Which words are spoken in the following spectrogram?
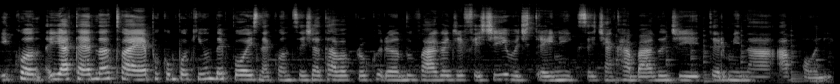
E, quando, e até na tua época, um pouquinho depois, né? Quando você já estava procurando vaga de efetivo, de trainee, que você tinha acabado de terminar a poli.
